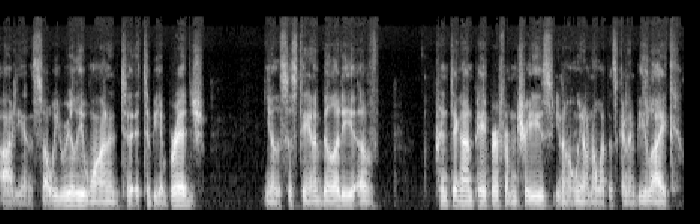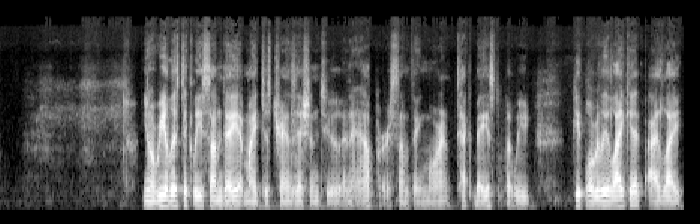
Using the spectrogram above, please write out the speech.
audience so we really wanted to it to be a bridge you know the sustainability of printing on paper from trees you know we don't know what that's going to be like you know realistically someday it might just transition to an app or something more tech based but we people really like it i like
